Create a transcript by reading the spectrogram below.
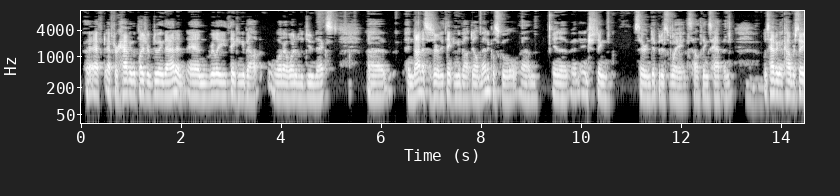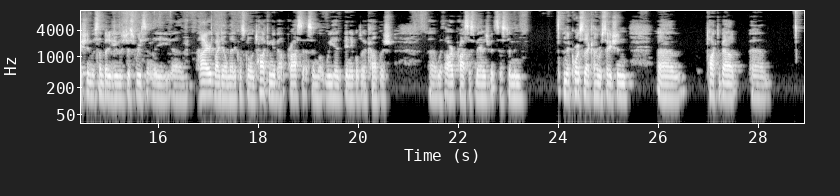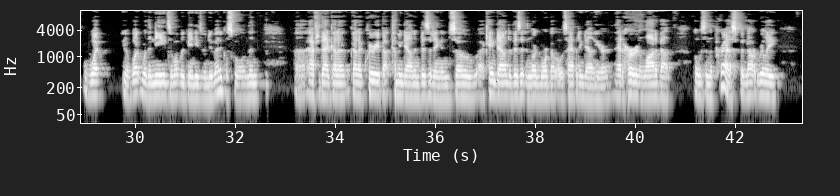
after, after having the pleasure of doing that and, and really thinking about what I wanted to do next, uh, and not necessarily thinking about Dell Medical School um, in a, an interesting serendipitous way. It's how things happen. Mm-hmm. Was having a conversation with somebody who was just recently um, hired by Dell Medical School and talking about process and what we had been able to accomplish uh, with our process management system. And in the course of that conversation, um, talked about um, what you know what were the needs and what would be the needs of a new medical school, and then uh, after that got a got a query about coming down and visiting, and so I came down to visit and learn more about what was happening down here. I had heard a lot about what was in the press, but not really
